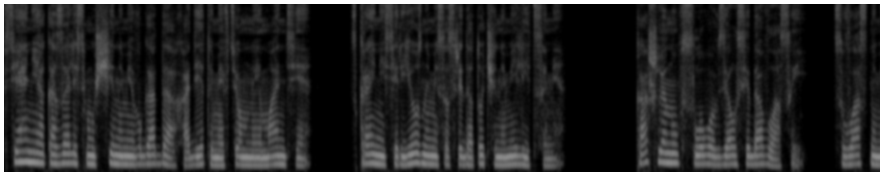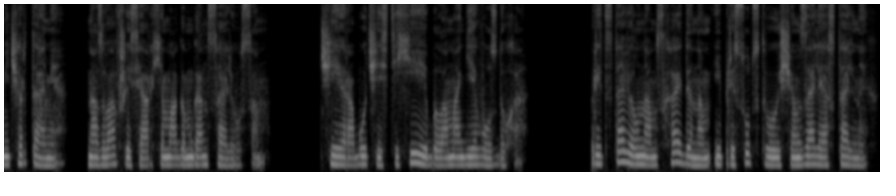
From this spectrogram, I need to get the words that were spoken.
Все они оказались мужчинами в годах, одетыми в темные мантии, с крайне серьезными сосредоточенными лицами. Кашлянув, слово взял седовласый с властными чертами, назвавшийся архимагом Гонсалиусом, чьей рабочей стихией была магия воздуха. Представил нам с Хайденом и присутствующим в зале остальных.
